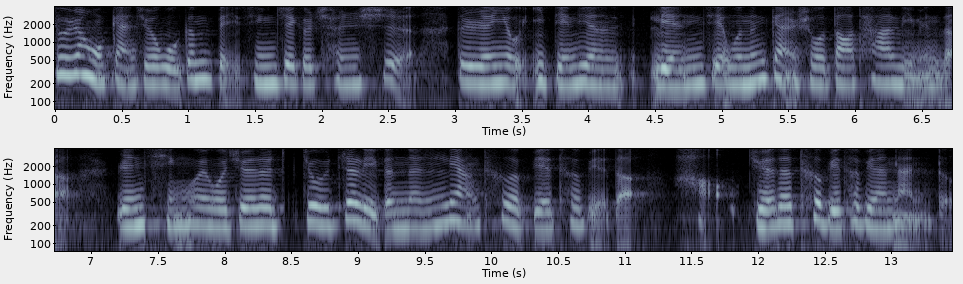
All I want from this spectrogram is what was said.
就让我感觉我跟北京这个城市的人有一点点连接，我能感受到它里面的人情味。我觉得就这里的能量特别特别的好，觉得特别特别的难得。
